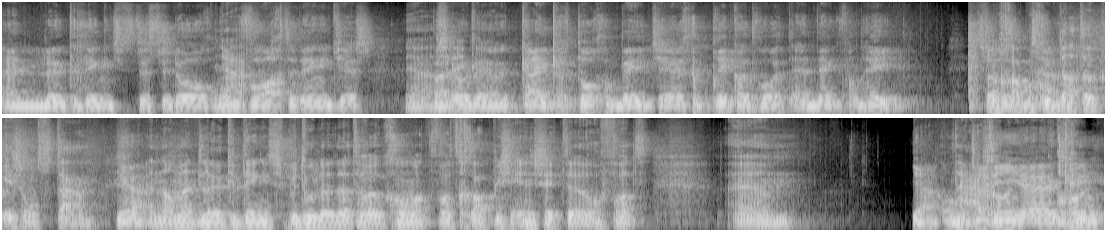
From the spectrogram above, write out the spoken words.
En leuke dingetjes tussendoor, Ja. onverwachte dingetjes. ja waardoor zeker. de kijker toch een beetje geprikkeld wordt en denkt van... hé, hey, wel grappig hoe dat ook is ontstaan. Ja. En dan met leuke dingetjes bedoelen dat er ook gewoon wat, wat grapjes in zitten of wat... ehm, ja, omdat Nou, gewoon- die... eh, gewoon-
